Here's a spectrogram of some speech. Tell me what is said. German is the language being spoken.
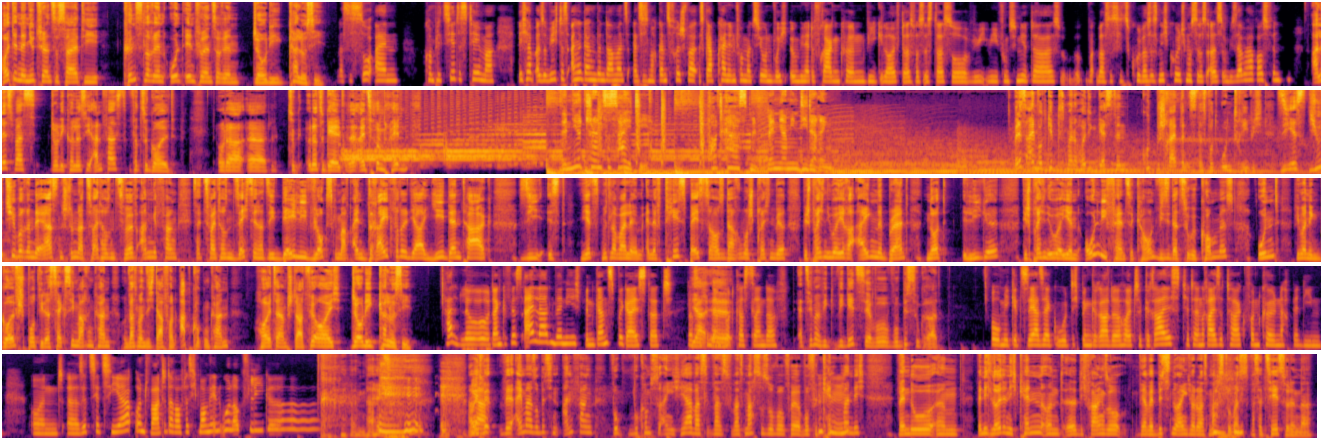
Heute in der New Trend Society Künstlerin und Influencerin Jodie Calussi. Das ist so ein kompliziertes Thema. Ich habe, also wie ich das angegangen bin damals, als es noch ganz frisch war, es gab keine Informationen, wo ich irgendwie hätte fragen können, wie läuft das, was ist das so, wie, wie funktioniert das, was ist jetzt cool, was ist nicht cool. Ich musste das alles irgendwie selber herausfinden. Alles, was Jodie Calussi anfasst, wird zu Gold. Oder, äh, zu, oder zu Geld. Ne? Eins von beiden. The New Trend Society. Podcast mit Benjamin Diedering. Wenn es ein Wort gibt, das meine heutige Gästin gut beschreibt, dann ist es das Wort untriebig. Sie ist YouTuberin der ersten Stunde, hat 2012 angefangen. Seit 2016 hat sie Daily Vlogs gemacht, ein Dreivierteljahr jeden Tag. Sie ist jetzt mittlerweile im NFT-Space zu Hause, darüber sprechen wir. Wir sprechen über ihre eigene Brand, Not Illegal. Wir sprechen über ihren OnlyFans-Account, wie sie dazu gekommen ist und wie man den Golfsport wieder sexy machen kann und was man sich davon abgucken kann. Heute am Start für euch, Jodie Calussi. Hallo, danke fürs Einladen, Benny. Ich bin ganz begeistert, dass ja, ich in deinem äh, Podcast sein darf. Erzähl mal, wie, wie geht's dir? Wo, wo bist du gerade? Oh, mir geht's sehr, sehr gut. Ich bin gerade heute gereist. Ich hatte einen Reisetag von Köln nach Berlin und äh, sitze jetzt hier und warte darauf, dass ich morgen in den Urlaub fliege. nice. Aber ja. ich will, will, einmal so ein bisschen anfangen. Wo, wo kommst du eigentlich her? Was, was, was machst du so? Wofür, wofür mhm. kennt man dich? Wenn du, ähm, wenn dich Leute nicht kennen und äh, dich fragen so, ja, wer bist du eigentlich oder was machst du? Was, was erzählst du denn da?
